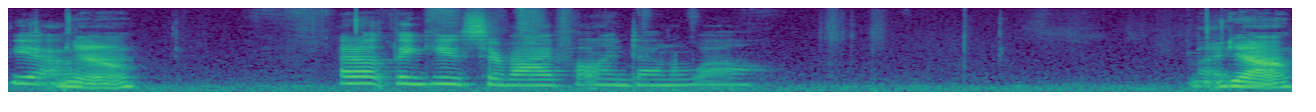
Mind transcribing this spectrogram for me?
Yeah. Yeah. I don't think you survive falling down a well. Might. Yeah.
